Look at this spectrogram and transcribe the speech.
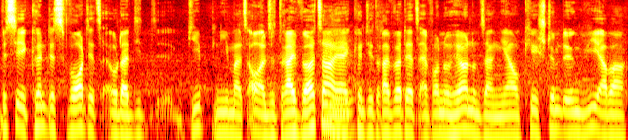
wisst ihr, ihr könnt das Wort jetzt, oder die gebt niemals auf, also drei Wörter, mhm. ja, ihr könnt die drei Wörter jetzt einfach nur hören und sagen, ja, okay, stimmt irgendwie, aber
